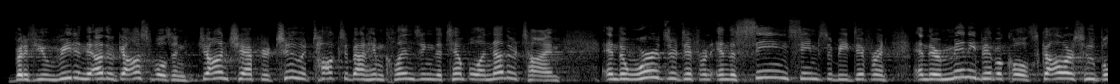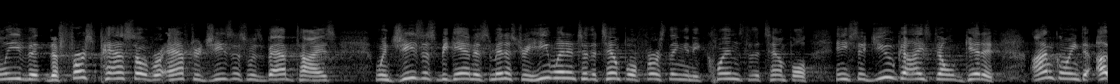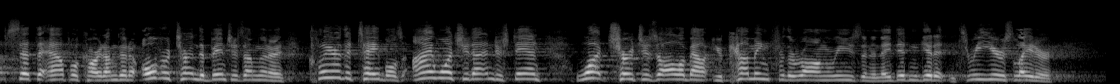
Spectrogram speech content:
But if you read in the other Gospels, in John chapter 2, it talks about him cleansing the temple another time. And the words are different, and the scene seems to be different. And there are many biblical scholars who believe that the first Passover after Jesus was baptized, when Jesus began his ministry, he went into the temple first thing and he cleansed the temple. And he said, You guys don't get it. I'm going to upset the apple cart. I'm going to overturn the benches. I'm going to clear the tables. I want you to understand what church is all about. You're coming for the wrong reason. And they didn't get it. And three years later,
